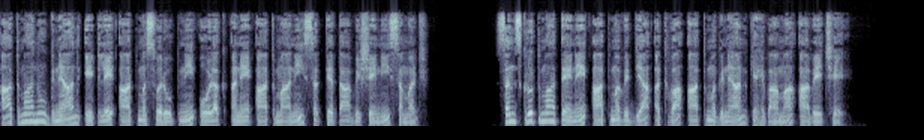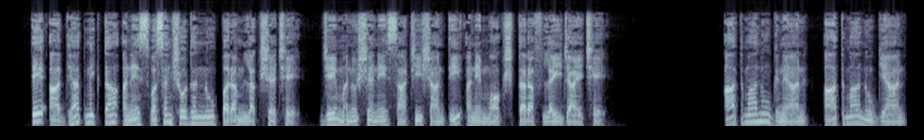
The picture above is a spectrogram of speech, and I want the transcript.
આત્માનું જ્ઞાન એટલે આત્મસ્વરૂપની ઓળખ અને આત્માની સત્યતા વિશેની સમજ. સંસ્કૃતમાં તેને આત્મવિદ્યા અથવા આત્મજ્ઞાન કહેવામાં આવે છે. તે આધ્યાત્મિકતા અને સ્વસંશોધનનું પરમ લક્ષ્ય છે, જે મનુષ્યને સાચી શાંતિ અને મોક્ષ તરફ લઈ જાય છે. આત્માનું જ્ઞાન આત્માનું જ્ઞાન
